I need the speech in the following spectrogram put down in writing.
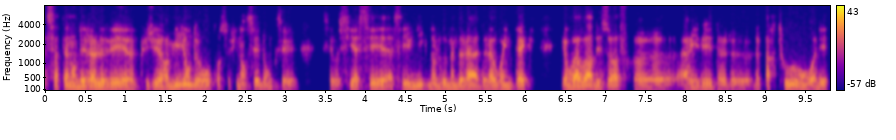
certaines ont déjà levé plusieurs millions d'euros pour se financer, donc c'est aussi assez, assez unique dans le domaine de la, de la wine tech. Et on va avoir des offres arriver de, de, partout. On voit des,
